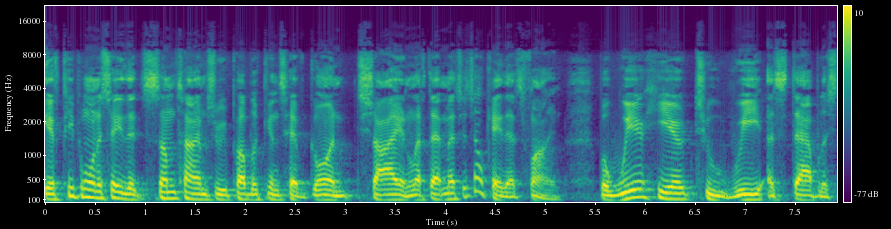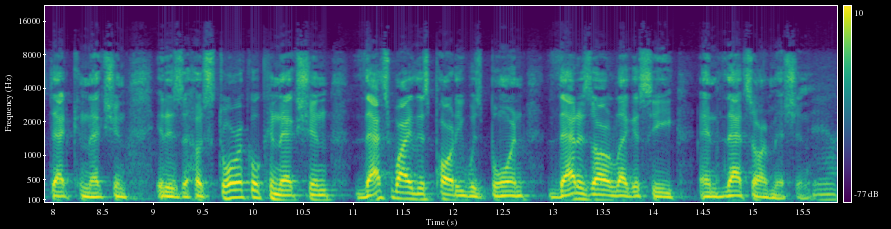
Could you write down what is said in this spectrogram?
if people want to say that sometimes Republicans have gone shy and left that message, okay, that's fine. But we're here to reestablish that connection. It is a historical connection. That's why this party was born. That is our legacy, and that's our mission. Yeah.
